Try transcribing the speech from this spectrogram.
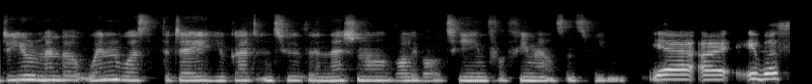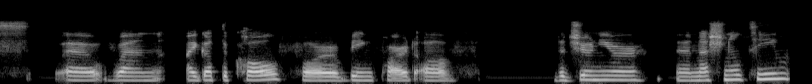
Do you remember when was the day you got into the national volleyball team for females in Sweden? Yeah, I it was uh, when I got the call for being part of the junior uh, national team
